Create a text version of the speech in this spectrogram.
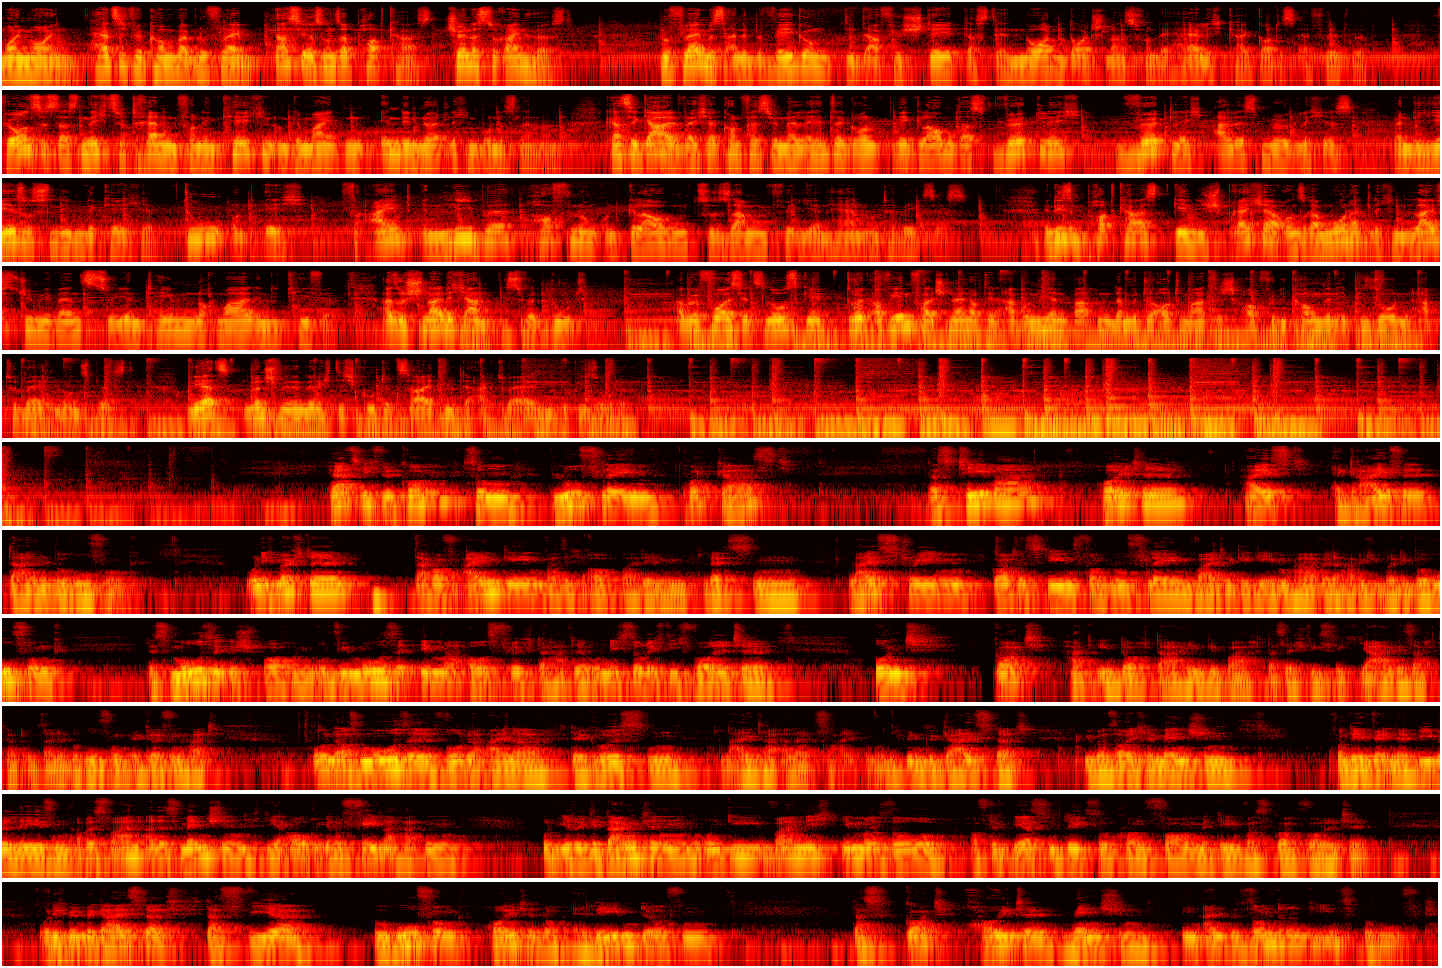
Moin Moin, herzlich willkommen bei Blue Flame. Das hier ist unser Podcast. Schön, dass du reinhörst. Blue Flame ist eine Bewegung, die dafür steht, dass der Norden Deutschlands von der Herrlichkeit Gottes erfüllt wird. Für uns ist das nicht zu trennen von den Kirchen und Gemeinden in den nördlichen Bundesländern. Ganz egal, welcher konfessionelle Hintergrund, wir glauben, dass wirklich, wirklich alles möglich ist, wenn die Jesus liebende Kirche, du und ich, vereint in Liebe, Hoffnung und Glauben zusammen für ihren Herrn unterwegs ist. In diesem Podcast gehen die Sprecher unserer monatlichen Livestream-Events zu ihren Themen nochmal in die Tiefe. Also schnall dich an, es wird gut. Aber bevor es jetzt losgeht, drück auf jeden Fall schnell noch den Abonnieren-Button, damit du automatisch auch für die kommenden Episoden up-to-date mit uns bist. Und jetzt wünschen wir dir eine richtig gute Zeit mit der aktuellen Episode. Herzlich willkommen zum Blue Flame Podcast. Das Thema heute heißt Ergreife deine Berufung. Und ich möchte darauf eingehen, was ich auch bei dem letzten Livestream Gottesdienst von Blue Flame weitergegeben habe. Da habe ich über die Berufung des Mose gesprochen und wie Mose immer Ausflüchte hatte und nicht so richtig wollte. Und Gott hat ihn doch dahin gebracht, dass er schließlich Ja gesagt hat und seine Berufung ergriffen hat. Und aus Mose wurde einer der größten Leiter aller Zeiten. Und ich bin begeistert über solche Menschen, von denen wir in der Bibel lesen. Aber es waren alles Menschen, die auch ihre Fehler hatten und ihre Gedanken und die waren nicht immer so auf den ersten Blick so konform mit dem, was Gott wollte. Und ich bin begeistert, dass wir Berufung heute noch erleben dürfen, dass Gott heute Menschen in einen besonderen Dienst beruft.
